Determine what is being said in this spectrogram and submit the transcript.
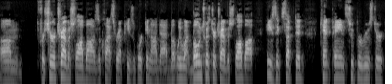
Um, for sure, Travis Schlabaugh is a class rep. He's working on that. But we went Bone Twister, Travis Schlabaugh. He's accepted. Kent Payne, Super Rooster.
